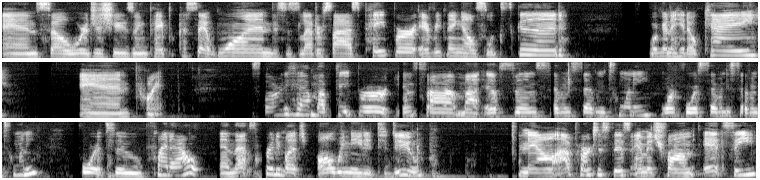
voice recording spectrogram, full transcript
And so we're just using paper cassette one. This is letter size paper. Everything else looks good. We're gonna hit okay and print. So I already have my paper inside my Epson 7720, Workforce 7720 for it to print out. And that's pretty much all we needed to do. Now, I purchased this image from Etsy,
